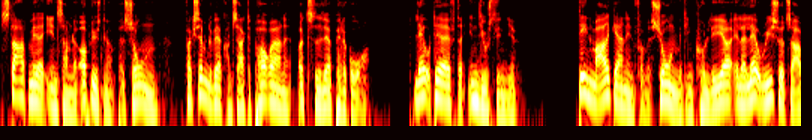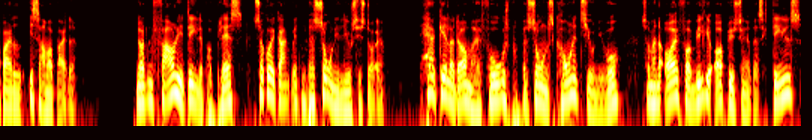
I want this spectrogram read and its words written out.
Start med at indsamle oplysninger om personen, f.eks. ved at kontakte pårørende og tidligere pædagoger. Lav derefter en livslinje. Del meget gerne information med dine kolleger eller lav researcharbejdet i samarbejde. Når den faglige del er på plads, så gå i gang med den personlige livshistorie. Her gælder det om at have fokus på personens kognitive niveau, så man har øje for, hvilke oplysninger der skal deles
